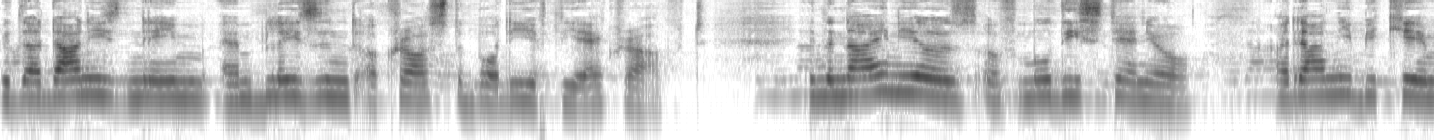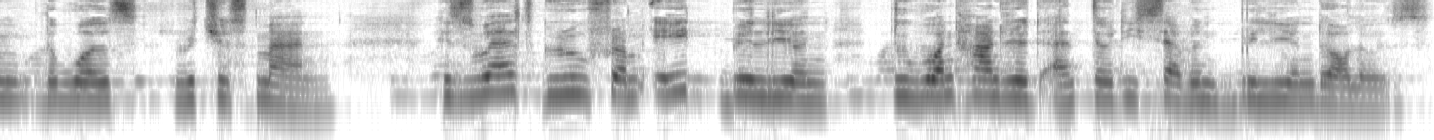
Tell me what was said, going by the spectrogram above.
with Adani's name emblazoned across the body of the aircraft. In the nine years of Modi's tenure, Adani became the world's richest man. His wealth grew from 8 billion to 137 billion dollars.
